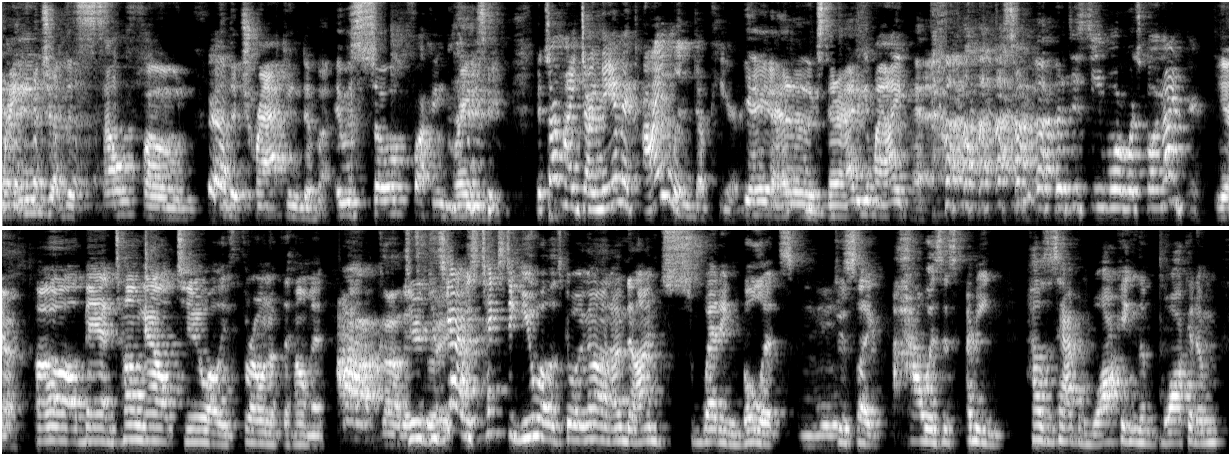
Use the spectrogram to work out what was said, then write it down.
range of the cell phone to the tracking device. It was so fucking crazy. It's on my dynamic island up here. yeah, yeah. I had an extender. I had to get my iPad. to see more what's going on here. Yeah. Oh man, tongue out too while he's throwing up the helmet. Oh god, Dude, 'cause, great. yeah, I was texting you while it's going on. I'm I'm sweating bullets. Mhm. Just like, how is this? I mean, how's this happen? Walking the walking him,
